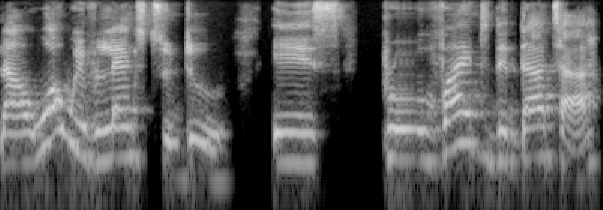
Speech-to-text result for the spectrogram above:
Now, what we've learned to do is provide the data,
